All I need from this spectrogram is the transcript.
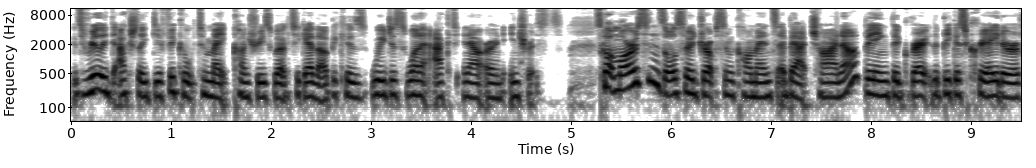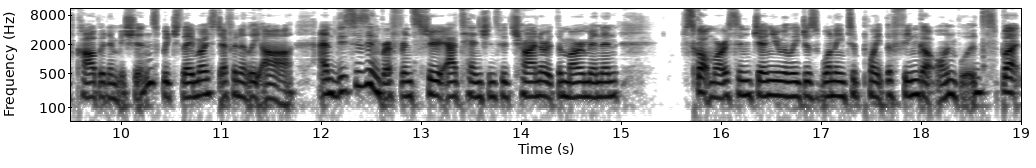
it's really actually difficult to make countries work together because we just want to act in our own interests. Scott Morrison's also dropped some comments about China being the great, the biggest creator of carbon emissions, which they most definitely are, and this is in reference to our tensions with China at the moment and Scott Morrison genuinely just wanting to point the finger onwards. But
